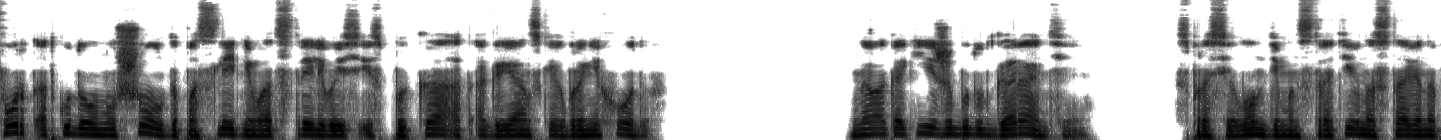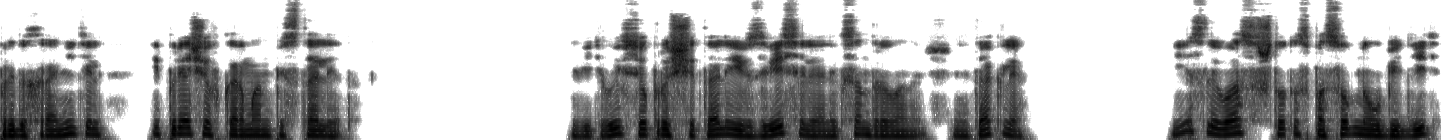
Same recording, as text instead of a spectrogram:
Форт, откуда он ушел, до последнего отстреливаясь из ПК от агрианских бронеходов. «Ну а какие же будут гарантии?» — спросил он, демонстративно ставя на предохранитель и пряча в карман пистолет. Ведь вы все просчитали и взвесили, Александр Иванович, не так ли? Если вас что-то способно убедить,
